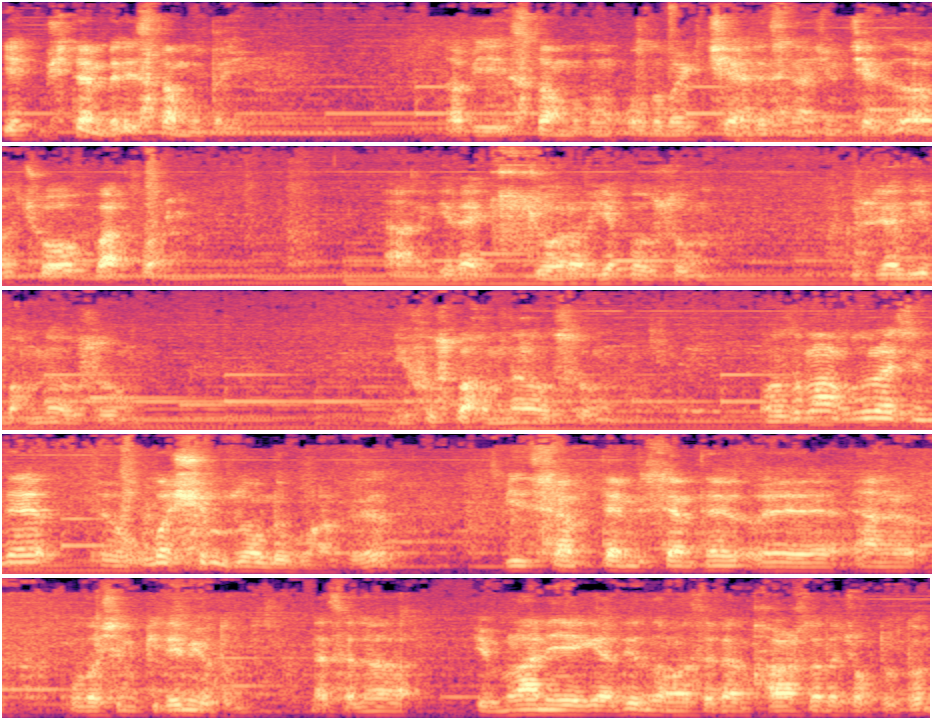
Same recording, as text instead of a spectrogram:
70'ten beri İstanbul'dayım. Tabii İstanbul'un o zamanki çevresine, şimdi çevresi arasında çok fark var. Yani gerek coğrafya olsun, güzelliği bakımından olsun, nüfus bakımından olsun, o zaman huzur içinde e, ulaşım zorluğu vardı. Bir semtten bir semte e, yani ulaşım gidemiyordum. Mesela Ümraniye'ye geldiğim zaman ben Kars'ta çok durdum.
